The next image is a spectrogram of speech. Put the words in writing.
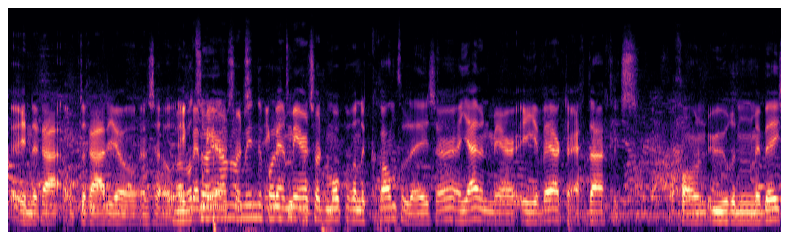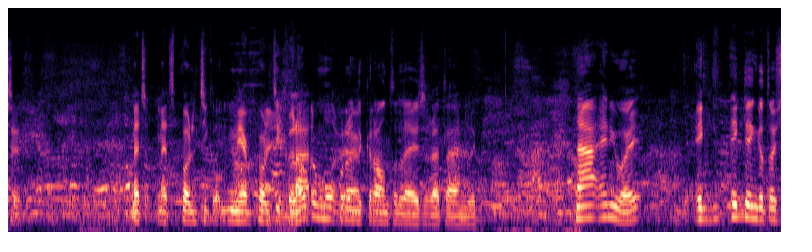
Met, In de ra- op de radio en zo. wat ik ben, meer nou een, soort, ik ben meer een soort mopperende krantenlezer. En jij bent meer in je werk er echt dagelijks gewoon uren mee bezig. Met, met politiek, meer politiek ik ben ook een mopperende krantenlezer uiteindelijk. Nou, anyway. Ik, ik denk dat als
